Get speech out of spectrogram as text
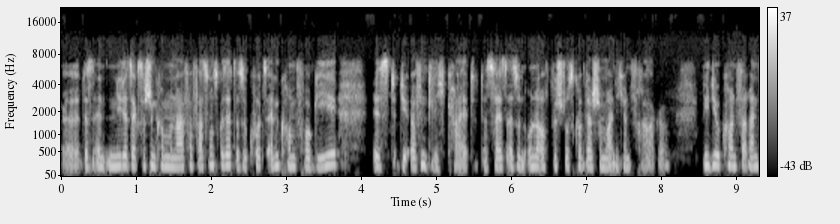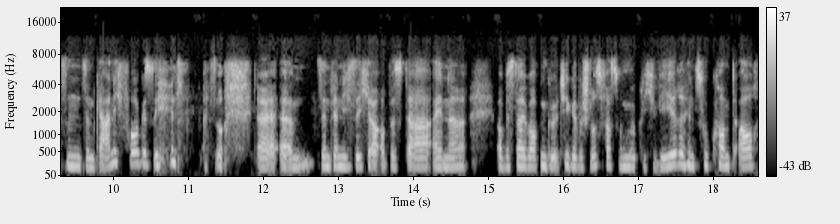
äh, des niedersächsischen Kommunalverfassungsgesetzes, also kurz NCOMVG, ist die Öffentlichkeit. Das heißt also, ein Unlaufbeschluss kommt da schon mal nicht in Frage. Videokonferenzen sind gar nicht vorgesehen. Also da ähm, sind wir nicht sicher, ob es da eine, ob es da überhaupt eine gültige Beschlussfassung möglich wäre. Hinzu kommt auch,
